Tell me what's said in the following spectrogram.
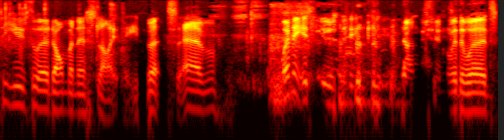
to use the word ominous lightly, but um, when it is used in conjunction with the words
